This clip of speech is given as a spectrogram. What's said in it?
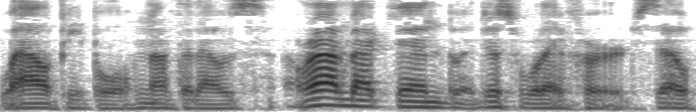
wowed people. Not that I was around back then, but just what I've heard. So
